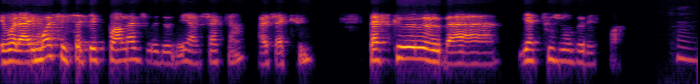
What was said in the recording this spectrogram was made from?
Et voilà. Et moi, c'est cet espoir-là que je veux donner à chacun, à chacune, parce que bah il y a toujours de l'espoir. Hmm.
